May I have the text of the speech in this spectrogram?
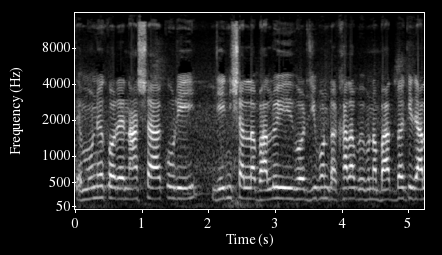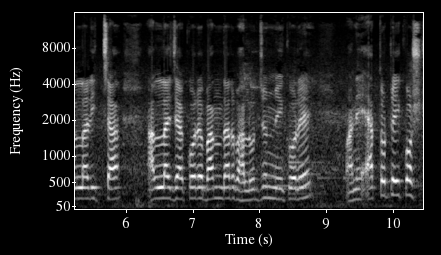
তো মনে করেন, আশা করি যে ইনশাল্লাহ ভালোই হইব জীবনটা খারাপ হইব না। বাদ বাকি আল্লাহর ইচ্ছা, আল্লাহ যা করে বান্দার ভালোর জন্যই করে। মানে এতটাই কষ্ট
